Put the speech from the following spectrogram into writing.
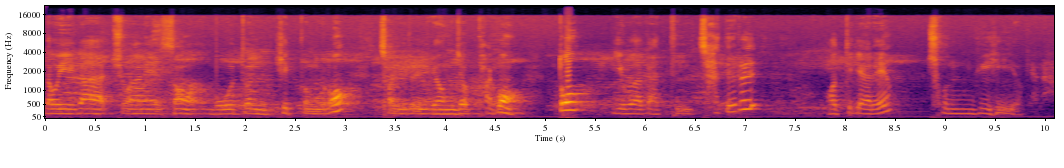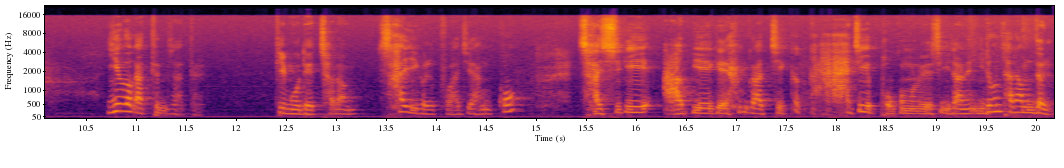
너희가 주 안에서 모든 기쁨으로 저희를 영접하고 또 이와 같은 자들을 어떻게 하래요? 존귀히 여겨라. 이와 같은 자들 디모데처럼 사익을 구하지 않고 자식이 아비에게 한같이 끝까지 복음을 위해서 일하는 이런 사람들.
